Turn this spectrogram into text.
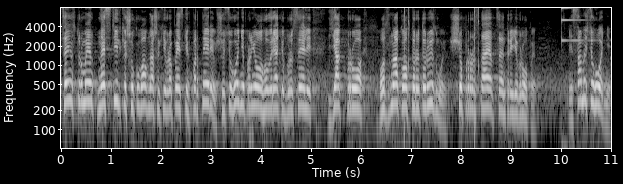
Цей інструмент настільки шокував наших європейських партнерів, що сьогодні про нього говорять у Брюсселі як про ознаку авторитаризму, що проростає в центрі Європи. І саме сьогодні,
